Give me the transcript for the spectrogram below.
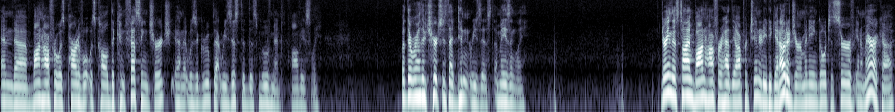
And uh, Bonhoeffer was part of what was called the Confessing Church, and it was a group that resisted this movement, obviously. But there were other churches that didn't resist, amazingly. During this time, Bonhoeffer had the opportunity to get out of Germany and go to serve in America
